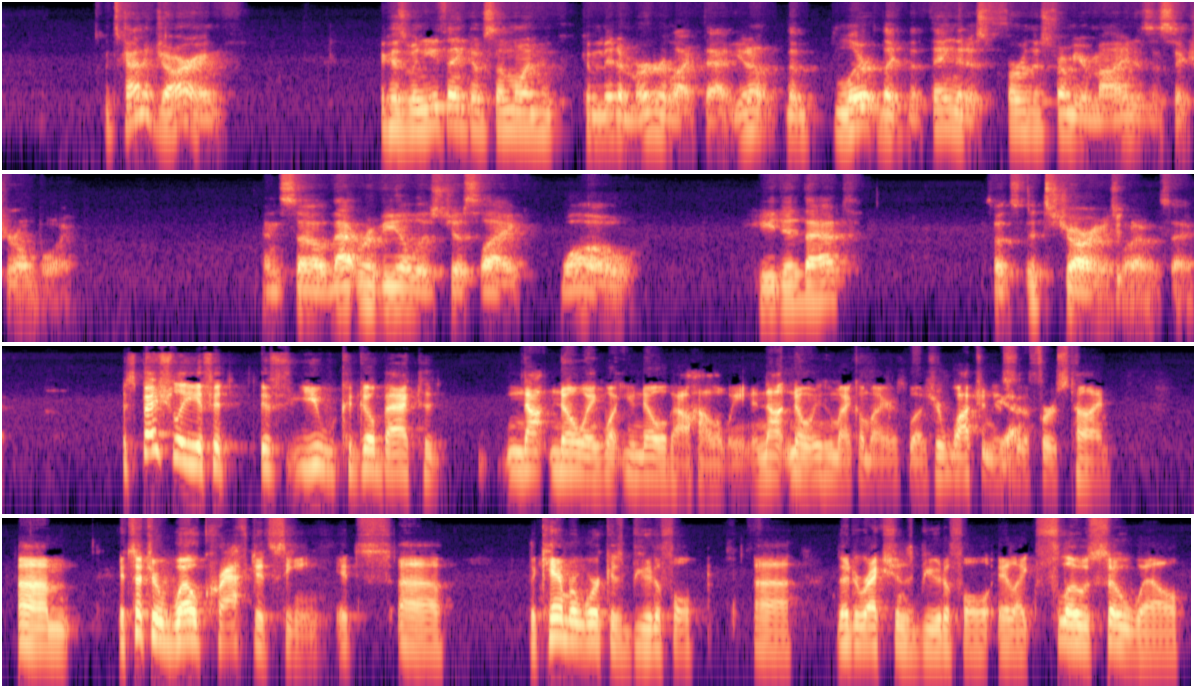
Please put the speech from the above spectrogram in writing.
It's kind of jarring because when you think of someone who commit a murder like that, you don't the blur like the thing that is furthest from your mind is a six year old boy, and so that reveal is just like, whoa, he did that. So it's it's jarring, is what I would say. especially if it if you could go back to not knowing what you know about Halloween and not knowing who Michael Myers was. You're watching this Yeah. for the first time. Um, it's such a well crafted scene. It's uh, the camera work is beautiful. Uh, the direction's beautiful. It like flows so well,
